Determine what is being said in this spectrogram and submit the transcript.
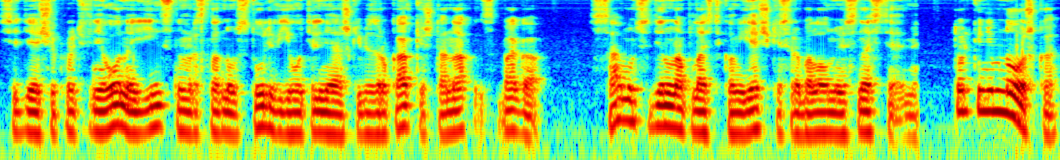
сидящую против него на единственном раскладном стуле в его тельняшке, без рукавки, штанах и сапогах. Сам он сидел на пластиковом ящике с рыболовными снастями. «Только немножко»,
